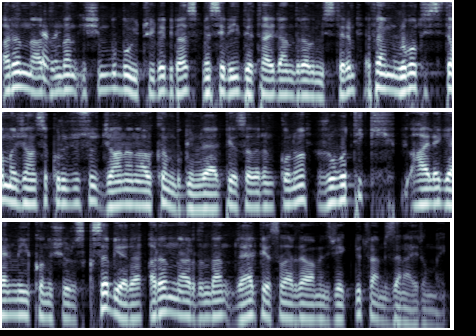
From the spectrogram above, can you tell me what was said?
Aranın ardından evet. işin bu boyutuyla biraz meseleyi detaylandıralım isterim. Efendim Robot İstihdam Ajansı kurucusu Canan Alkın bugün reel piyasaların konu. Robotik hale gelmeyi konuşuyoruz. Kısa bir ara aranın ardından reel piyasalar devam edecek. Lütfen bizden ayrılmayın.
